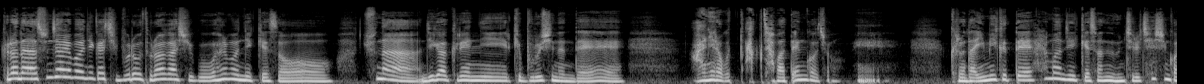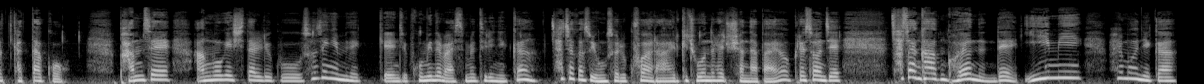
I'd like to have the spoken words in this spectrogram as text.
그러나 순자 할머니가 집으로 돌아가시고 할머니께서 춘아 네가 그랬니 이렇게 물으시는데 아니라고 딱 잡아 뗀 거죠. 예. 그러나 이미 그때 할머니께서는 눈치를 채신 것 같다고 밤새 악몽에 시달리고 선생님에게 이제 고민을 말씀을 드리니까 찾아가서 용서를 구하라 이렇게 조언을 해주셨나 봐요. 그래서 이제 찾아간 거였는데 이미 할머니가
